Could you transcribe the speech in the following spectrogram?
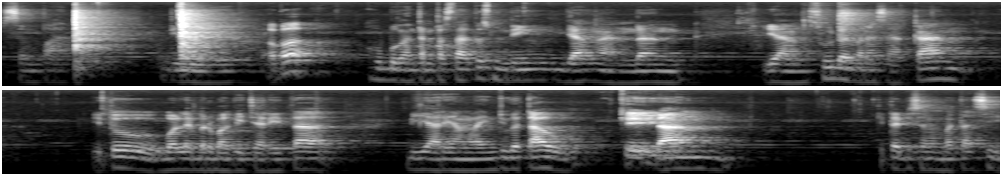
sempat di apa hubungan tanpa status mending jangan. Dan yang sudah merasakan itu boleh berbagi cerita biar yang lain juga tahu. Oke. dan kita bisa membatasi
